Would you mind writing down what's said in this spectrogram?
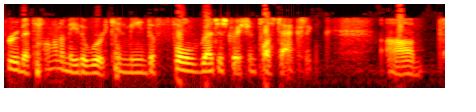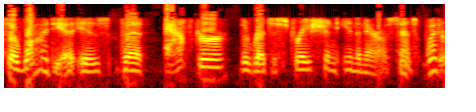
through metonymy, the word can mean the full registration plus taxing. Um, so one idea is that after the registration in the narrow sense, whether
